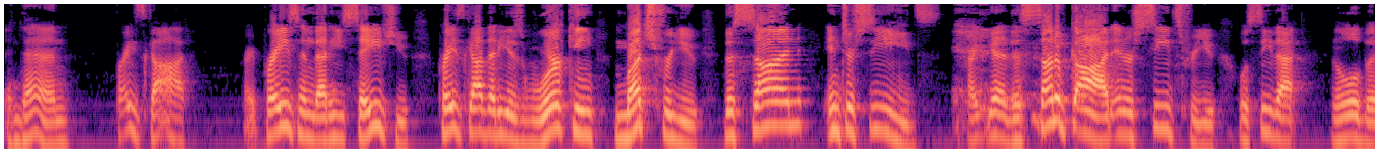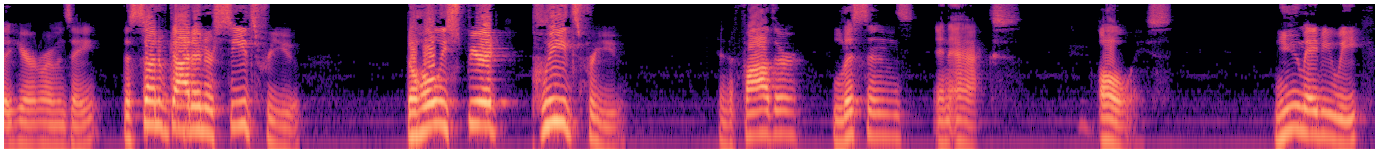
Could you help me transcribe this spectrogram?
And then praise God. Right? Praise Him that He saves you. Praise God that He is working much for you. The Son intercedes. Right? Yeah, the Son of God intercedes for you. We'll see that in a little bit here in Romans 8. The Son of God intercedes for you. The Holy Spirit pleads for you. And the Father listens and acts. Always. You may be weak,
